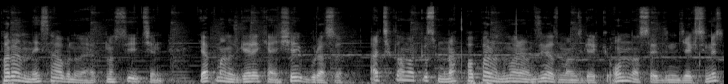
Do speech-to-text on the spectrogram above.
paranın hesabını yatması için yapmanız gereken şey burası. Açıklama kısmına papara numaranızı yazmanız gerekiyor. Onu nasıl edineceksiniz?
